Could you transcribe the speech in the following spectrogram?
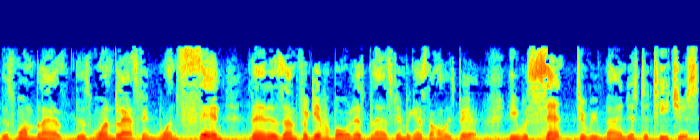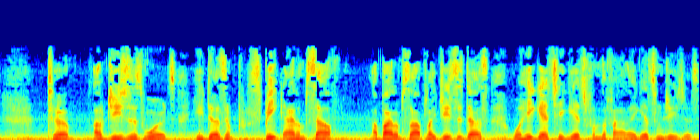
this one blas- this one blasphemy, one sin that is unforgivable, and that's blasphemy against the Holy Spirit. He was sent to remind us, to teach us, to of Jesus' words. He doesn't speak on himself about himself like Jesus does, what he gets, he gets from the Father, he gets from Jesus.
